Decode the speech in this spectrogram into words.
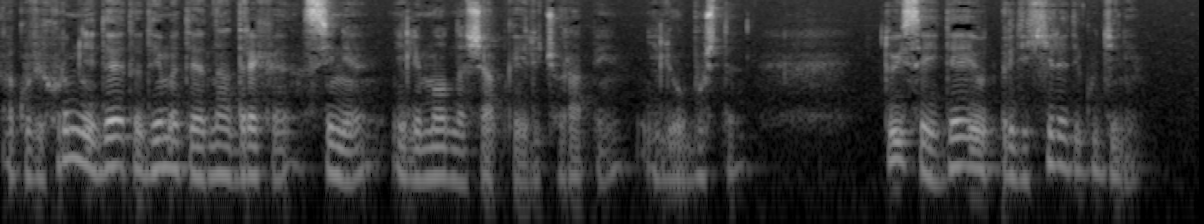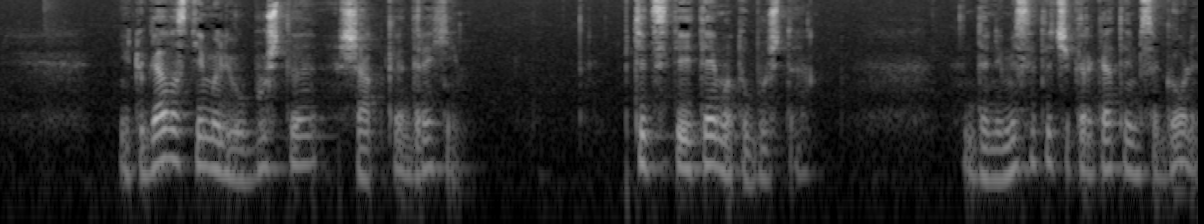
Ако ви хрумне идеята да имате една дреха, синя или модна шапка или чорапи или обуща, той са идеи от преди хиляди години. И тогава сте имали обуща, шапка, дрехи. Птиците и те имат обуща. Да не мислите, че краката им са голи.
